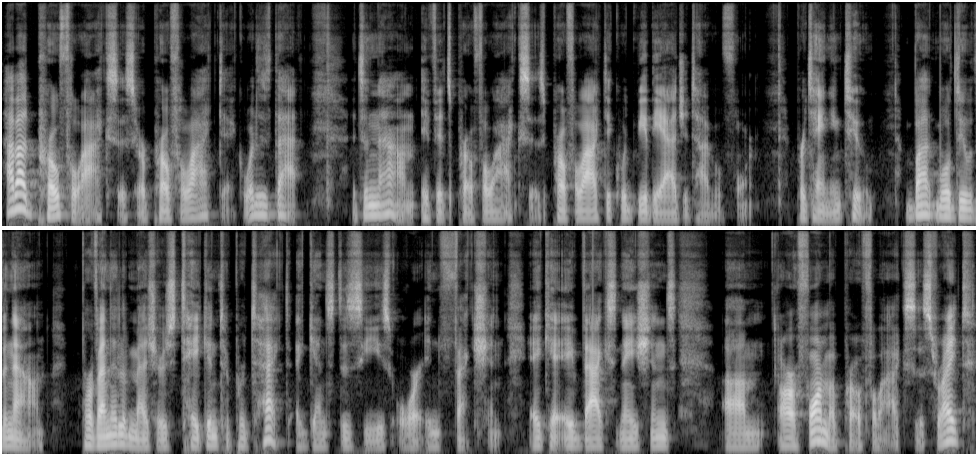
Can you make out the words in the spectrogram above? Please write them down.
How about prophylaxis or prophylactic? What is that? It's a noun if it's prophylaxis. Prophylactic would be the adjectival form pertaining to, but we'll do the noun preventative measures taken to protect against disease or infection, aka vaccinations, um, are a form of prophylaxis, right?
